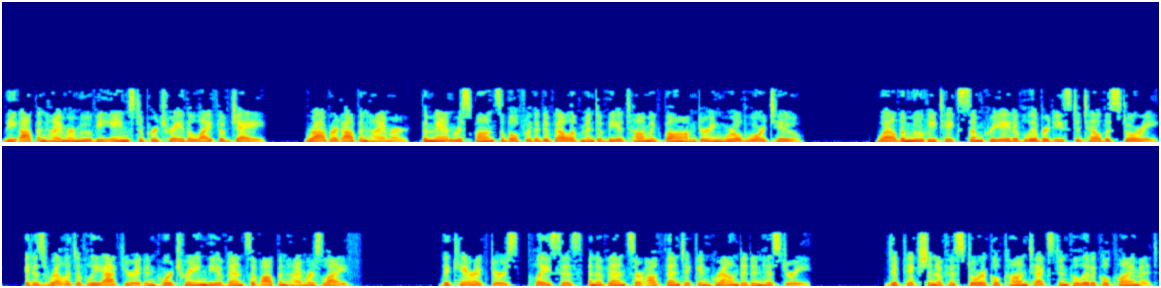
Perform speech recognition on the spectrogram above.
The Oppenheimer movie aims to portray the life of J. Robert Oppenheimer, the man responsible for the development of the atomic bomb during World War II. While the movie takes some creative liberties to tell the story, it is relatively accurate in portraying the events of Oppenheimer's life. The characters, places, and events are authentic and grounded in history. Depiction of historical context and political climate.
